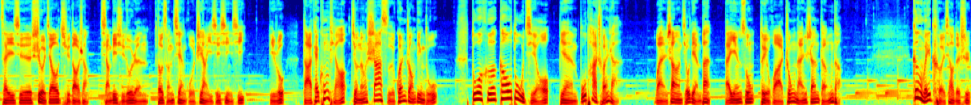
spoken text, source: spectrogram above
在一些社交渠道上，想必许多人都曾见过这样一些信息，比如打开空调就能杀死冠状病毒，多喝高度酒便不怕传染，晚上九点半白岩松对话钟南山等等。更为可笑的是，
